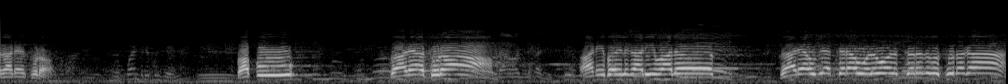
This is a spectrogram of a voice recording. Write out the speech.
गाड्या सोडा. बापू गाड्या सोडा. आणि बैलगाडी मालक. गाड्या उभ्या करा वळवळ करत बसू नका.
